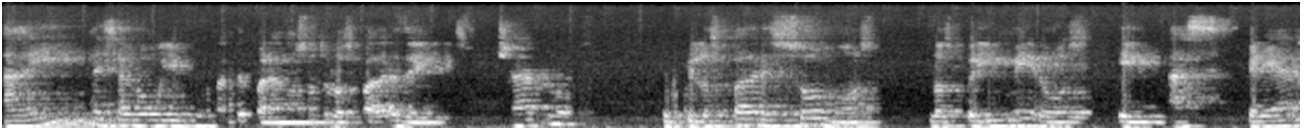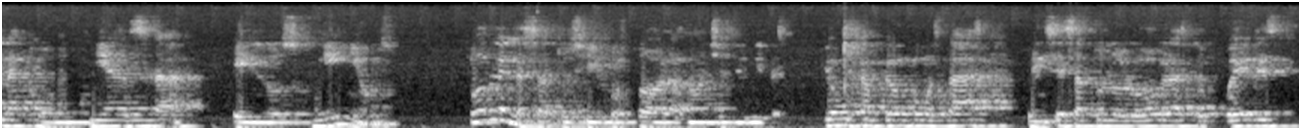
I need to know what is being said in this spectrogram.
Ahí es algo muy importante para nosotros los padres de escucharlos, porque los padres somos los primeros en crear la confianza en los niños. Tú hábleles a tus hijos todas las noches y dices, yo campeón, ¿cómo estás? Princesa, tú lo logras, tú puedes.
